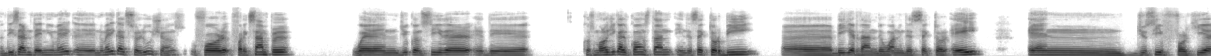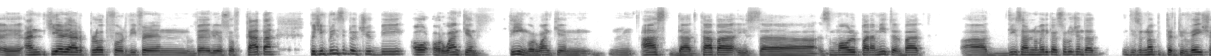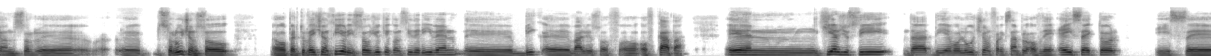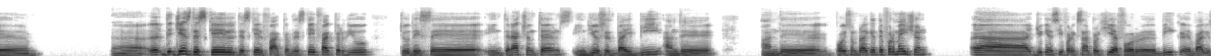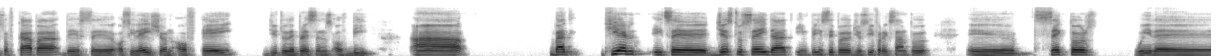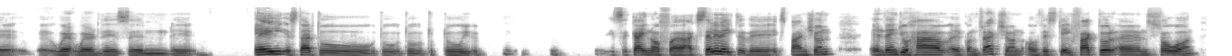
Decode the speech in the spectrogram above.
these are the numeric, uh, numerical solutions for, for example, when you consider uh, the cosmological constant in the sector B uh, bigger than the one in the sector A. And you see for here, uh, and here are plot for different values of kappa, which in principle should be, or, or one can think, or one can mm, ask that kappa is a small parameter, but uh, these are numerical solutions that these are not perturbations or uh, uh, solutions. So or perturbation theory. So you can consider even uh, big uh, values of, of kappa. And here you see that the evolution, for example, of the A sector is uh, uh, just the scale, the scale factor. The scale factor due to these uh, interaction terms induced by B and the and the Poisson bracket deformation. Uh, you can see, for example, here for uh, big uh, values of kappa, this oscillation of A due to the presence of B. But here it's just to say that in principle, you see, for example, sectors with where where this um, a start to to to to, to it's a kind of uh, accelerated the expansion, and then you have a contraction of the scale factor and so on.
